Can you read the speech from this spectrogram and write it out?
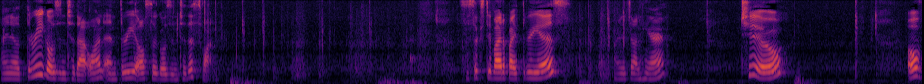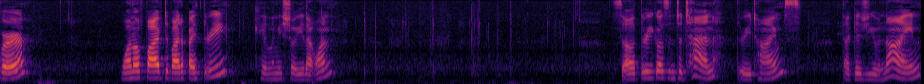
I know 3 goes into that one, and 3 also goes into this one. So 6 divided by 3 is, write it down here, 2 over 105 divided by 3. Okay, let me show you that one. So 3 goes into 10 three times. That gives you 9.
